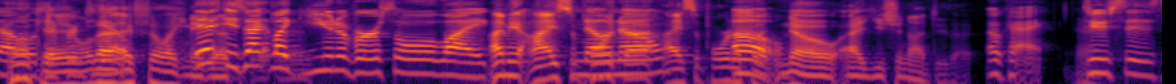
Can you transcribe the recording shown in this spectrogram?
That Okay, well, that-? I feel like maybe that's is that like universal? Like I mean, I support no, that. no. I support it, Oh. but no, I, you should not do that. Okay. Yeah. Deuce is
